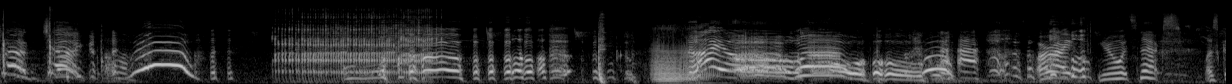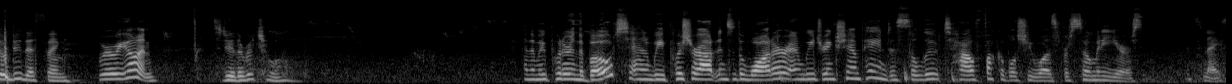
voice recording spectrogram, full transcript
chug, chug. Oh Woo! All right, you know what's next. Let's go do this thing. Where are we going? To do the ritual. And then we put her in the boat and we push her out into the water and we drink champagne to salute how fuckable she was for so many years. It's nice.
